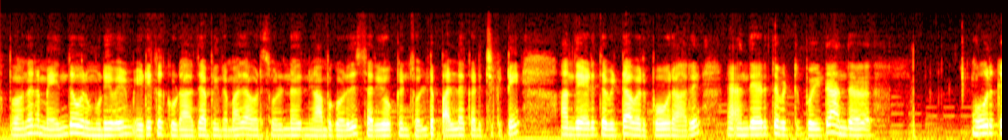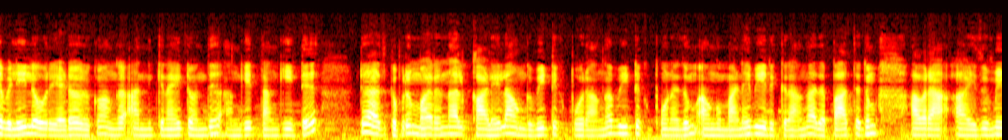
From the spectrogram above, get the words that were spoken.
அப்போ வந்து நம்ம எந்த ஒரு முடிவையும் எடுக்கக்கூடாது அப்படிங்கிற மாதிரி அவர் சொன்னது ஞாபகம் வருது. சரி ஓகேன்னு சொல்லிட்டு பல்ல கடிச்சிக்கிட்டே அந்த இடத்த விட்டு அவர் போகிறாரு அந்த இடத்த விட்டு போயிட்டு அந்த ஊருக்கு வெளியில் ஒரு இடம் இருக்கும். அங்கே அன்றைக்கி நைட்டு வந்து அங்கேயே தங்கிட்டு சாப்பிட்டு அதுக்கப்புறம் மறுநாள் காலையில் அவங்க வீட்டுக்கு போகிறாங்க வீட்டுக்கு போனதும் அவங்க மனைவி இருக்கிறாங்க. அதை பார்த்ததும் அவர் எதுவுமே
